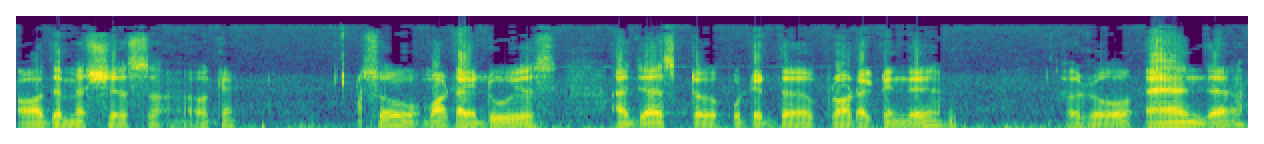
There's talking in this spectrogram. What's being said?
or the meshes uh, okay? So what I do is I just uh, put it the product in the row and the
